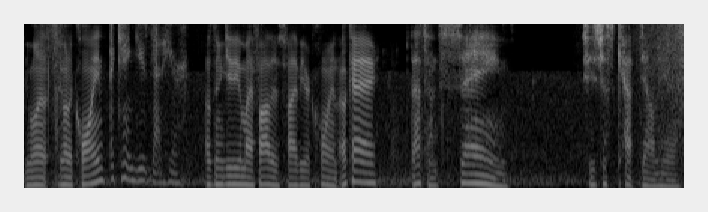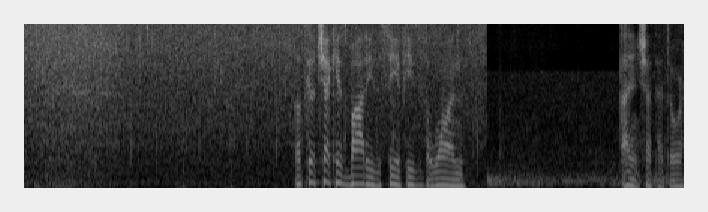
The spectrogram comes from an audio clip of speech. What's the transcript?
You want you want a coin? I can't use that here. I was gonna give you my father's five year coin. Okay. That's insane. She's just kept down here. Let's go check his body to see if he's the one. I didn't shut that door.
